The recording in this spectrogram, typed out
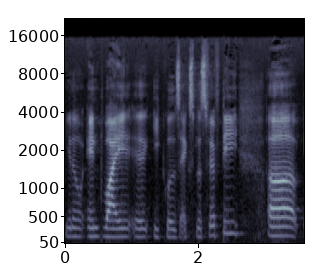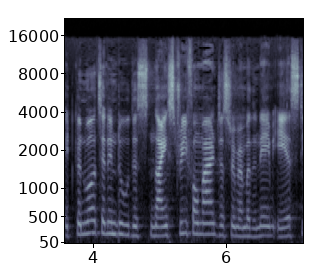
you know, int y uh, equals x plus 50. Uh, it converts it into this nice tree format, just remember the name AST.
